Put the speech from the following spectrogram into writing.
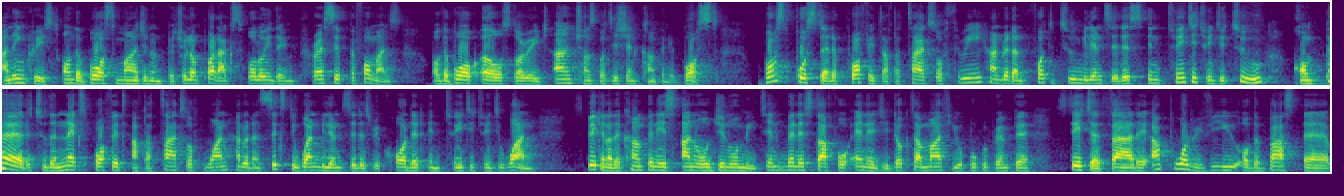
an increase on the BOST margin on petroleum products following the impressive performance of the bulk oil storage and transportation company BOST. BOST posted a profit after tax of 342 million cedis in 2022 compared to the next profit after tax of 161 million cedis recorded in 2021. Speaking at the company's annual general meeting, Minister for Energy Dr. Matthew Opoku Prempeh stated that the upward review of the BOST, uh,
